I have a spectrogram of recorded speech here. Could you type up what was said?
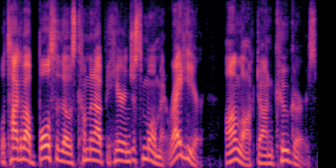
We'll talk about both of those coming up here in just a moment, right here on Locked On Cougars.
